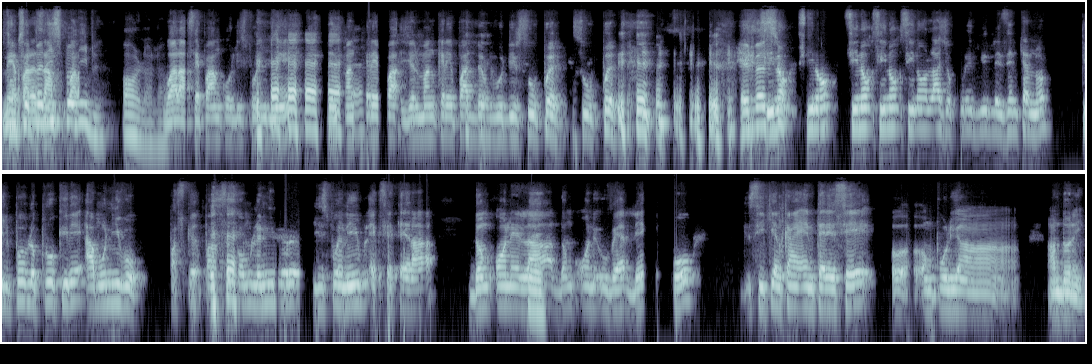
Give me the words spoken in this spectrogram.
mais par exemple, pas disponible. Oh là là. Voilà, c'est pas encore disponible. Je ne manquerai pas, je ne manquerai pas de vous dire sous peu, sous peu. Et ben, sinon, sinon, sinon, sinon, sinon, là, je pourrais dire les internautes qu'ils peuvent le procurer à mon niveau, parce que, parce que comme le numéro est disponible, etc. Donc, on est là, oui. donc on est ouvert. Dès faut, si quelqu'un est intéressé, on peut lui en, en donner.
